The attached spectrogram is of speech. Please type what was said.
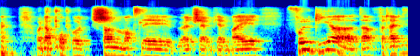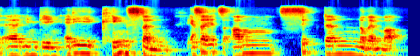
Und apropos John Moxley, World Champion bei Full Gear, da verteidigt er ihn gegen Eddie Kingston. Ja. Ist er jetzt am 7. November?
